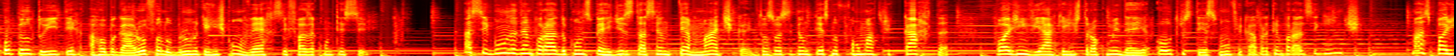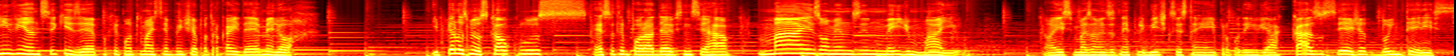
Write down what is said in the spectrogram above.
ou pelo Twitter, garofalobruno, que a gente conversa e faz acontecer. A segunda temporada do Contos Perdidos está sendo temática, então se você tem um texto no formato de carta, pode enviar que a gente troca uma ideia. Outros textos vão ficar para a temporada seguinte, mas pode ir enviando se quiser, porque quanto mais tempo a gente tiver para trocar ideia, melhor. E pelos meus cálculos, essa temporada deve se encerrar mais ou menos no meio de maio. Então esse mais ou menos é o tempo limite que vocês têm aí para poder enviar caso seja do interesse.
